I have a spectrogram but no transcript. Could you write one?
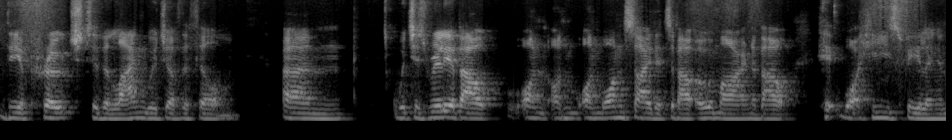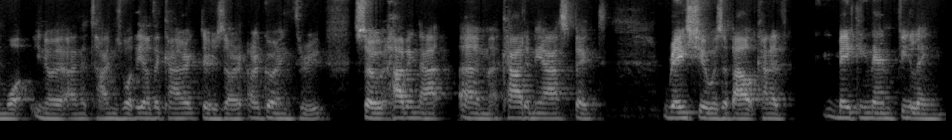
the approach to the language of the film, um, which is really about on on on one side it's about Omar and about what he's feeling and what you know, and at times what the other characters are are going through. So having that um, academy aspect ratio is about kind of making them feeling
